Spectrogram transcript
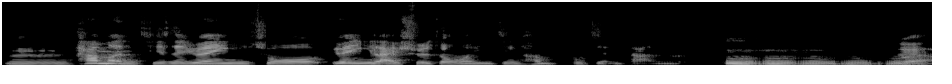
嗯，他们其实愿意说，愿意来学中文已经很不简单了。嗯嗯嗯嗯嗯，对啊。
